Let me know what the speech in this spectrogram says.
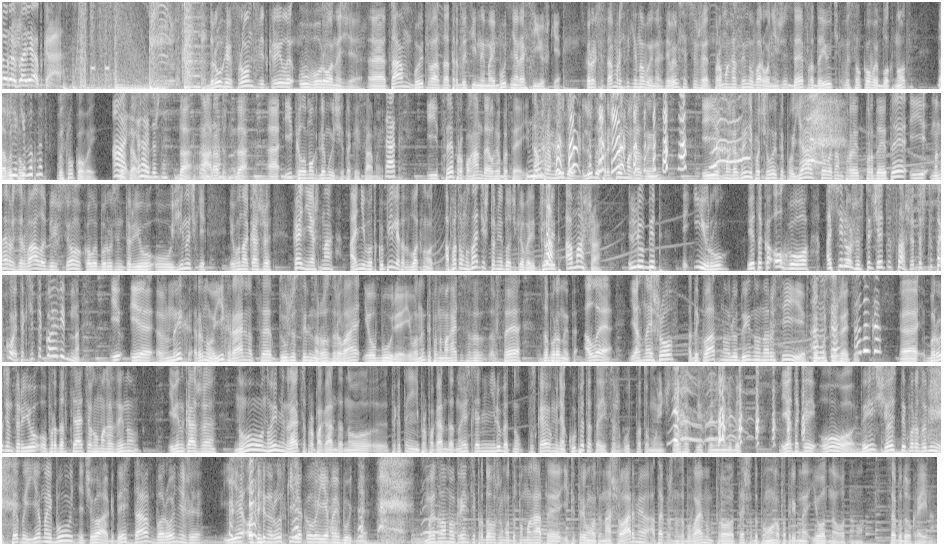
Перезарядка. Другий фронт відкрили у Воронежі. Е, Там битва за традиційне майбутнє Росіюшки. Коротше, там в російських новинах з'явився сюжет про магазин у Воронежі, де продають веселковий блокнот та Який, весел- який блокнот? веселковий. А, Веселка. райдужний. Да. А, радужний, да. А, і килимок для миші такий самий. Так. І це пропаганда ЛГБТ. І Ну. там прям люди, люди прийшли в магазин, і в магазині почали, типу, як, що ви там про- продаєте? І мене розірвало більш всього, коли беруть інтерв'ю у жіночки, і вона каже: Конечно, они вот купили этот блокнот, а потом, знаете, что мне дочь говорит? Что? Говорит, а Маша любит Иру И я така, ого, а Сережа встречается с Сашей. Это что такое? Так где такое видно? І, і в них, ну, їх реально це дуже сильно розриває і обурює. І вони, типу, намагаються все, все заборонити. Але я знайшов адекватну людину на Росії в А цьому ну-ка, сюжеті. а ну-ка. Е, беруть інтерв'ю у продавця цього магазину, і він каже: Ну, ну им не нравится пропаганда. Ну, э, так это не пропаганда. Но если они не любят, ну пускай у меня купят это и сожгут, потом уничтожат, если они не люблять. Я такий: о, ти щось типу розумієш, в тебе є майбутнє, чувак. Десь там, в Воронежі, є один русський, в якого є майбутнє. Ми з вами, українці, продовжуємо допомагати і підтримувати нашу армію, а також не забуваємо про те, що допомога потрібна і одне одному. Все буде Україна.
